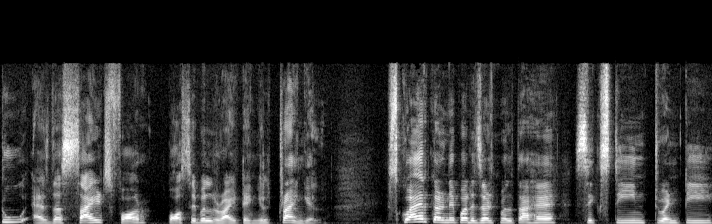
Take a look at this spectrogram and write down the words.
two as the sides for possible right angle triangle square करने पर रिज़ल्ट मिलता है 16, 20,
